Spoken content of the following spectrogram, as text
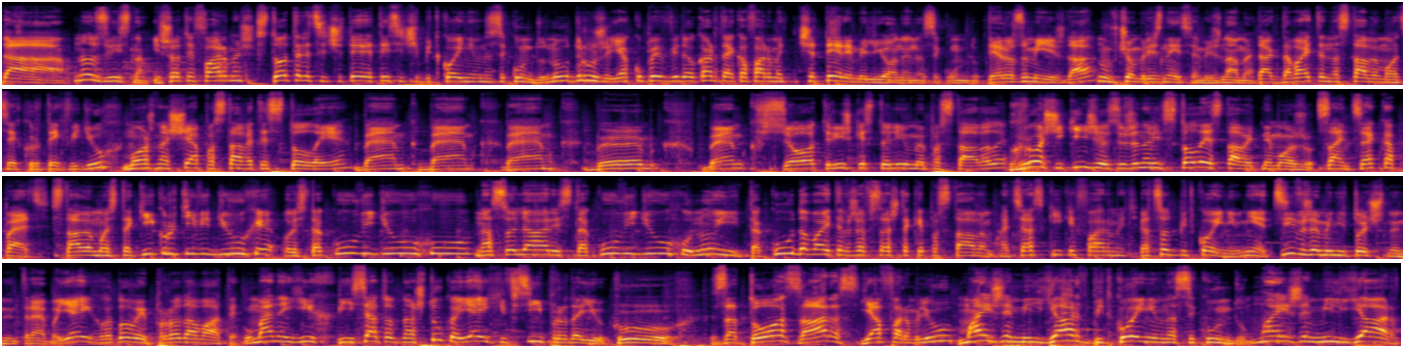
Да, ну звісно. І що ти фармиш? 134 тисячі біткоїнів на секунду. Ну, друже, я купив відеокарту, яка фармить 4 мільйони на секунду. Ти розумієш, да? Ну в чому різниця між нами? Так, давайте наставимо оцих крутих відюх. Можна ще поставити столи. Бемк, бемк, бемк, бемк, бемк. Все, трішки столів ми поставили. Гроші кінчились, вже навіть столи ставити не можу. Сань, це капець. Ставимо ось такі круті відюхи, ось таку відюху. На соляріс таку відюху. Ну і таку давайте вже все ж таки поставимо. А ця скільки фармить? 500 біткоїнів. Ні, ці вже мені точно не треба. Я їх готовий продавати. У мене їх 51 штука, я їх і всі продаю. Фух. Зато зараз я фармлю майже мільярд біткоїнів на секунду. Майже мільярд.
